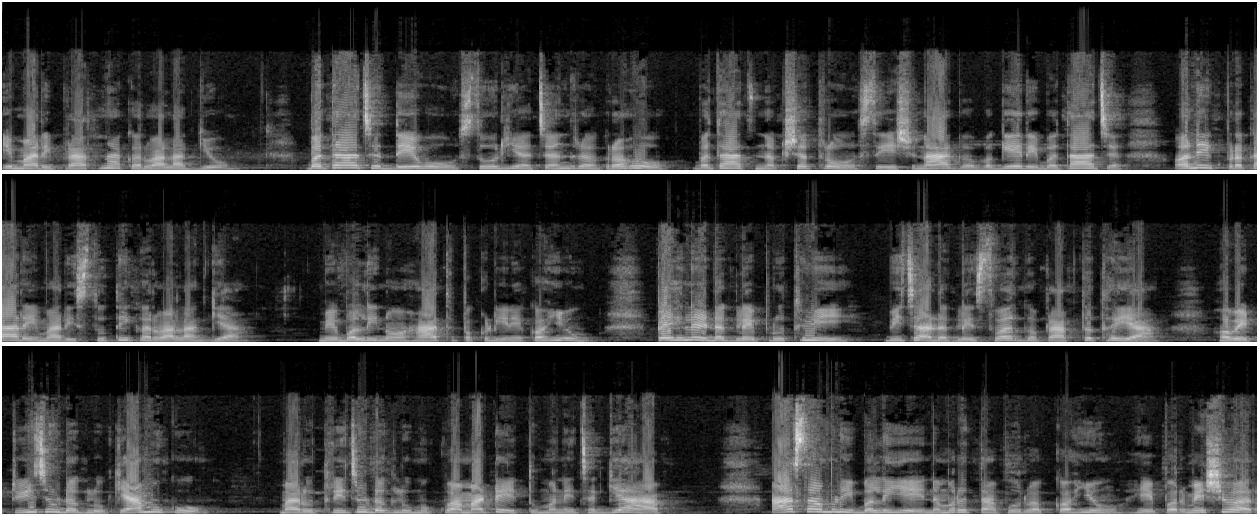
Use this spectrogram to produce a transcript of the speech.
એ મારી પ્રાર્થના કરવા લાગ્યો. બધા જ દેવો, સૂર્ય, ચંદ્ર, ગ્રહો, બધા જ નક્ષત્રો, શેષનાગ વગેરે બધા જ અનેક પ્રકારે મારી સ્તુતિ કરવા લાગ્યા. મેં બલિનો હાથ પકડીને કહ્યું, પહેલે ડગલે પૃથ્વી, બીજા ડગલે સ્વર્ગ પ્રાપ્ત થયા. હવે ત્રીજું ડગલું ક્યાં મૂકું મારું ત્રીજું ડગલું મૂકવા માટે તું મને જગ્યા આપ. આ સાંભળી બલીએ નમ્રતાપૂર્વક કહ્યું, હે પરમેશ્વર,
